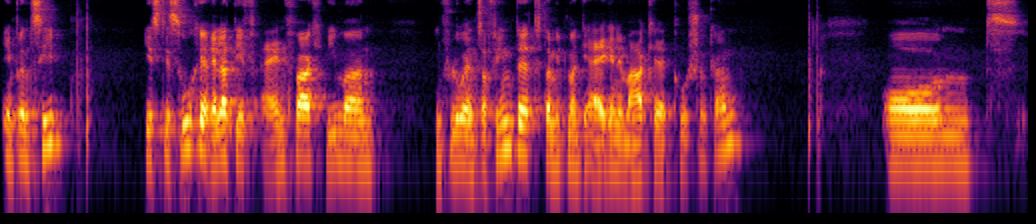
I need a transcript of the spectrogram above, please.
im Prinzip ist die Suche relativ einfach, wie man Influencer findet, damit man die eigene Marke pushen kann. Und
